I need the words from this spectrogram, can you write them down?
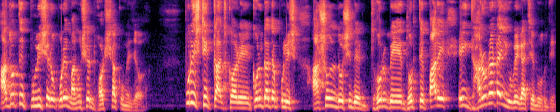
আদতে পুলিশের ওপরে মানুষের ভরসা কমে যাওয়া। পুলিশ ঠিক কাজ করে, কলকাতা পুলিশ আসল দোষীদের ধরবে, ধরতে পারে, এই ধারণাটাই উবে গেছে বহুদিন।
